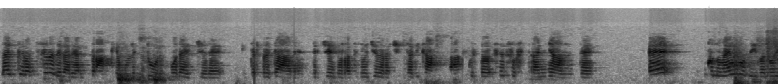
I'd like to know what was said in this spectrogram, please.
L'alterazione della realtà che un lettore può leggere, interpretare leggendo la trilogia della città di K, questo senso straniante, è secondo me uno dei valori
